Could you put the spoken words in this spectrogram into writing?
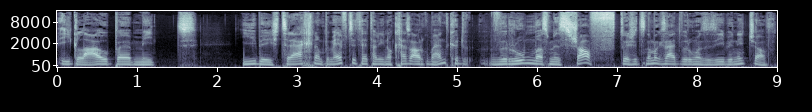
ich glaube, mit IB ist zu rechnen. Und beim FCZ habe ich noch kein Argument gehört, warum man es schafft. Du hast jetzt nur gesagt, warum man es IB nicht schafft.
